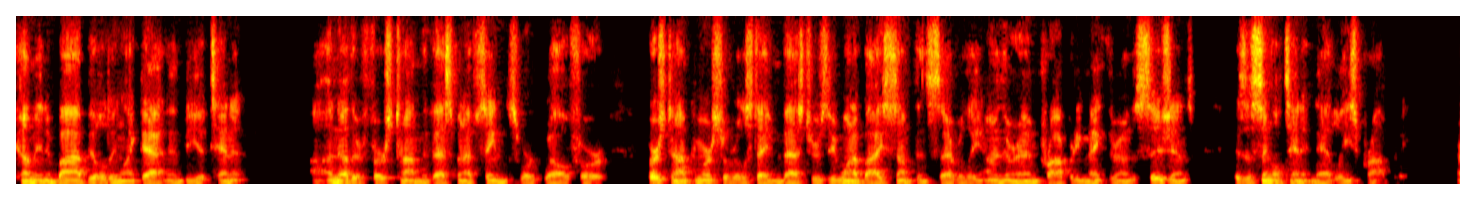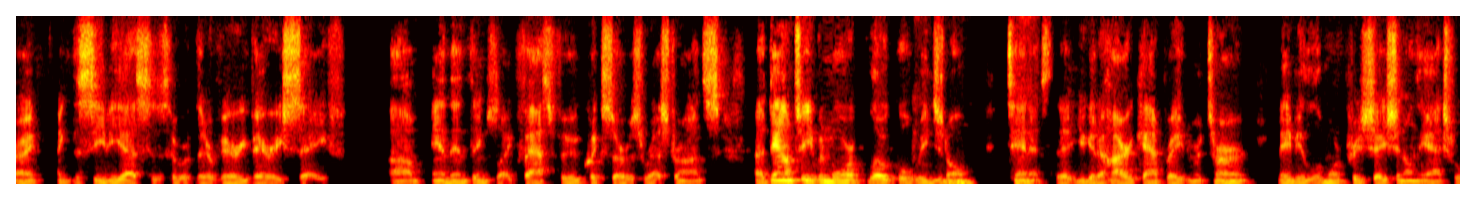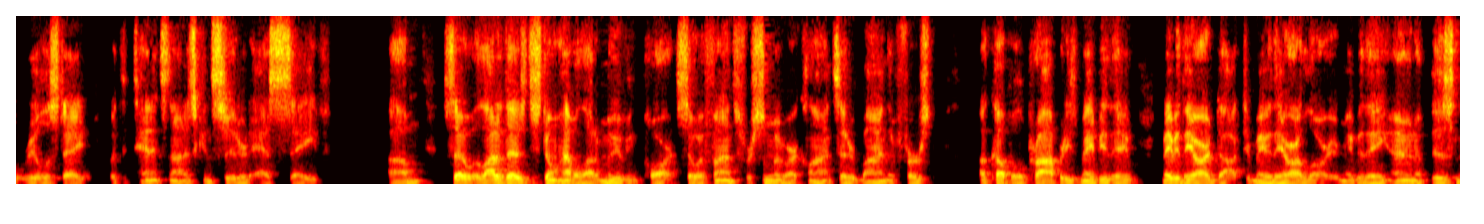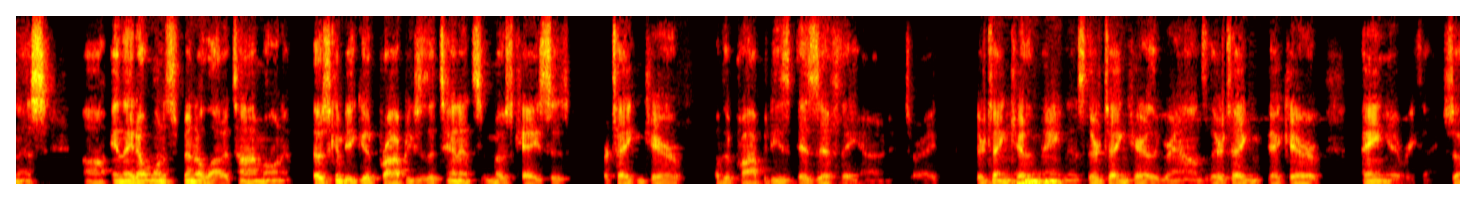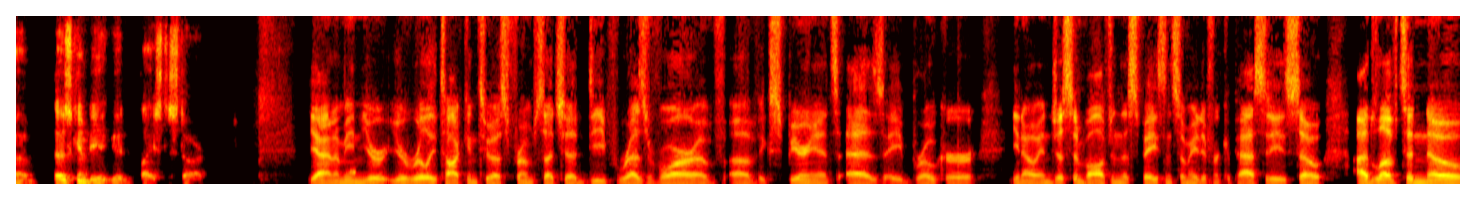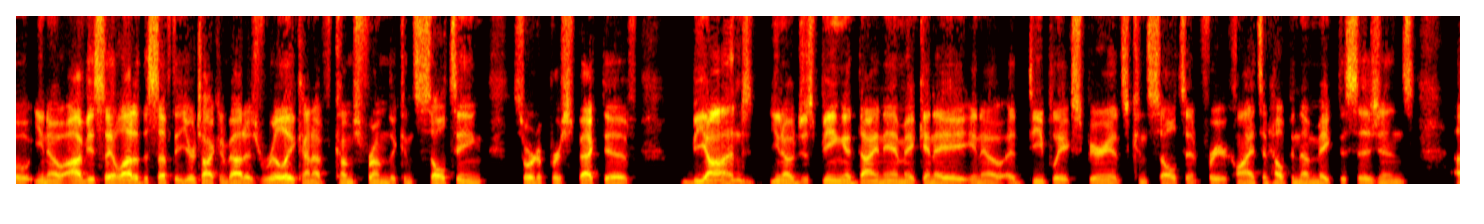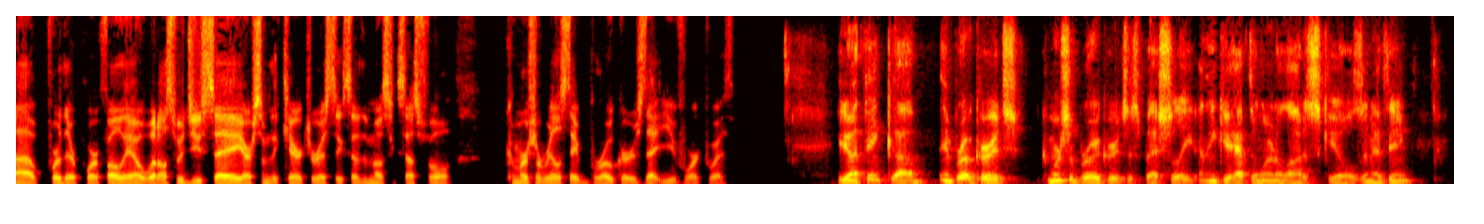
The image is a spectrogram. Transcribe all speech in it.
come in and buy a building like that and be a tenant. Uh, another first-time investment I've seen that's worked well for first-time commercial real estate investors who want to buy something severally, own their own property, make their own decisions, is a single-tenant net lease property right? Like the CVSs that are very, very safe. Um, and then things like fast food, quick service restaurants, uh, down to even more local, regional tenants that you get a higher cap rate in return, maybe a little more appreciation on the actual real estate, but the tenant's not as considered as safe. Um, so a lot of those just don't have a lot of moving parts. So it finds for some of our clients that are buying their first a couple of properties, maybe they maybe they are a doctor, maybe they are a lawyer, maybe they own a business, uh, and they don't want to spend a lot of time on it. Those can be good properties. The tenants, in most cases, are taking care of the properties as if they own it. Right? They're taking care of the maintenance. They're taking care of the grounds. They're taking care of paying everything. So those can be a good place to start. Yeah, and I mean you're you're really talking to us from such a deep reservoir of of experience as a broker you know, and just involved in the space in so many different capacities. So I'd love to know, you know, obviously a lot of the stuff that you're talking about is really kind of comes from the consulting sort of perspective beyond you know just being a dynamic and a you know a deeply experienced consultant for your clients and helping them make decisions uh, for their portfolio what else would you say are some of the characteristics of the most successful commercial real estate brokers that you've worked with you know i think um, in brokerage commercial brokerage especially i think you have to learn a lot of skills and i think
